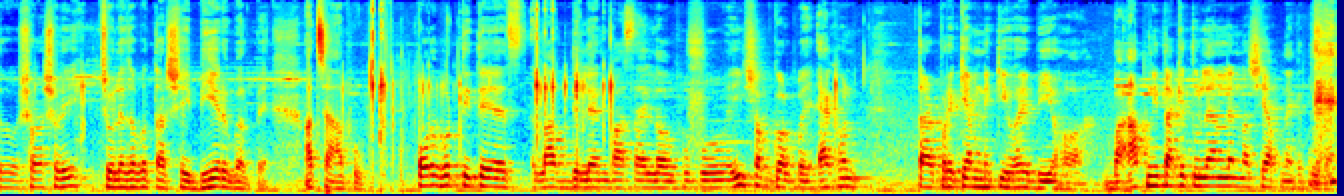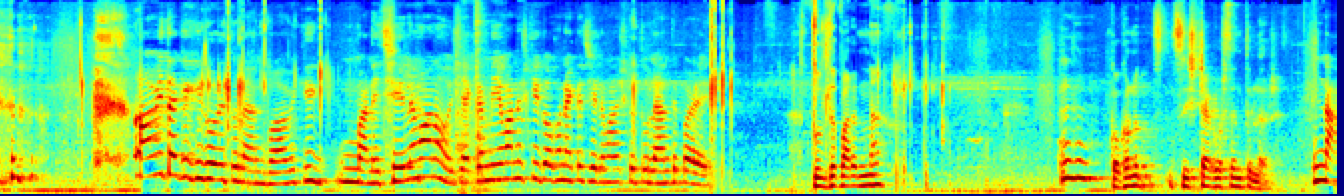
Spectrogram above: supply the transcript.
তো সরাসরি চলে যাব তার সেই বিয়ের গল্পে। আচ্ছা আপু পরবর্তীতে লাভ দিলেন বাসাইল ফুপু এই সব গল্প। এখন তারপরে কেমনে কি হয়ে বিয়ে হওয়া? বা আপনি তাকে তুলে আনলেন না সে আপনাকে তুলে আমি তাকে কি করে তুলে আনব? আমি কি মানে ছেলে মানুষ? একটা মেয়ে মানুষ কি কখনো একটা ছেলে মানুষকে তুলে আনতে পারে? তুলতে পারেন না? কখনো চেষ্টা করছেন তোলার? না।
